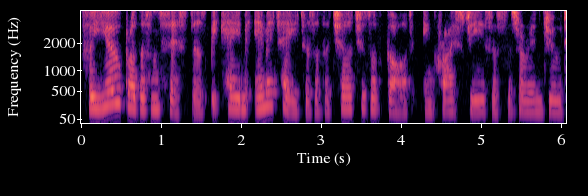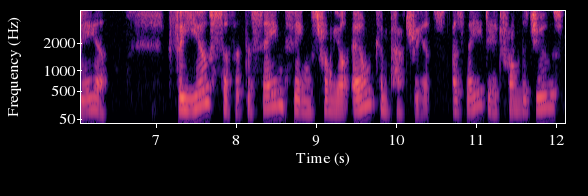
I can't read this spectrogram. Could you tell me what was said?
For you, brothers and sisters, became imitators of the churches of God in Christ Jesus that are in Judea. For you suffered the same things from your own compatriots as they did from the Jews,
